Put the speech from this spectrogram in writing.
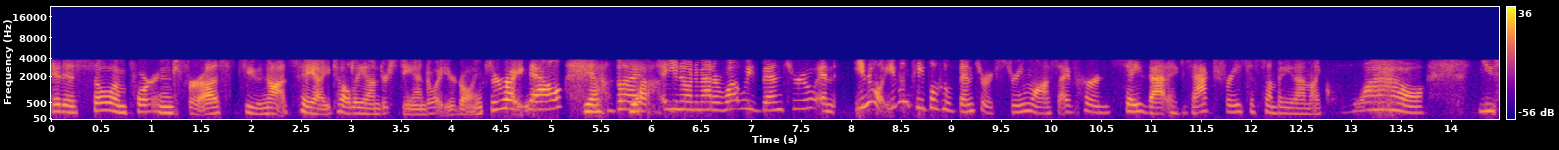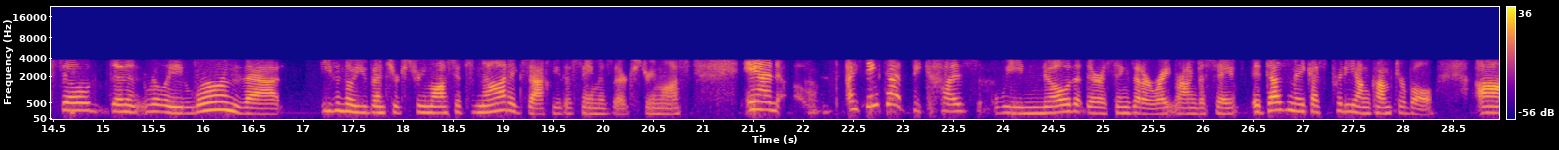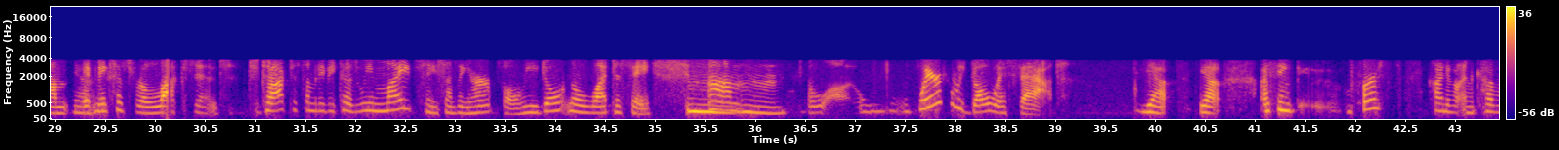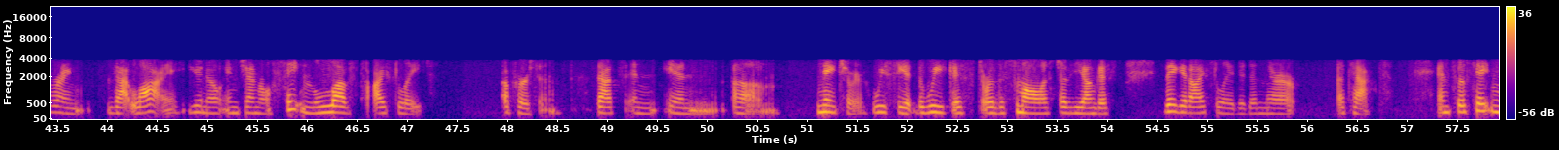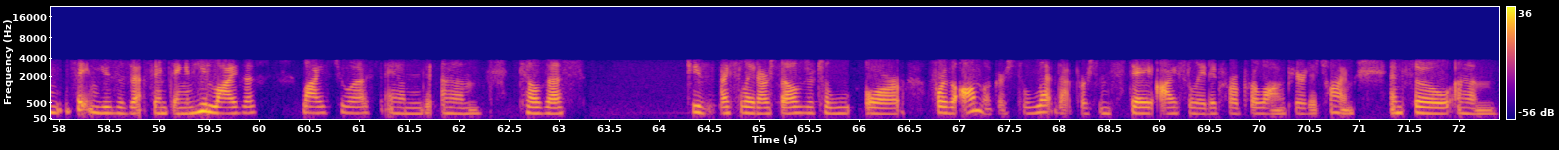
it is so important for us to not say I totally understand what you're going through right now. Yeah. But yeah. you know, no matter what we've been through and you know, even people who've been through extreme loss, I've heard say that exact phrase to somebody and I'm like, "Wow, you still didn't really learn that even though you've been through extreme loss, it's not exactly the same as their extreme loss. And I think that because we know that there are things that are right and wrong to say, it does make us pretty uncomfortable. Um, yeah. It makes us reluctant to talk to somebody because we might say something hurtful. We don't know what to say. Mm-hmm. Um, where do we go with that? Yeah, yeah. I think first kind of uncovering that lie, you know, in general. Satan loves to isolate a person. That's in in um nature. We see it the weakest or the smallest or the youngest, they get isolated and they're attacked. And so Satan Satan uses that same thing and he lies us lies to us and um tells us to isolate ourselves or to or for the onlookers to let that person stay isolated for a prolonged period of time. And so um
